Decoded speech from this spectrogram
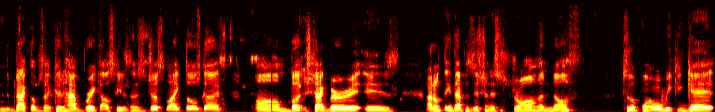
backups that could have breakout seasons just like those guys. Um, but Shaq Barrett is I don't think that position is strong enough to the point where we can get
